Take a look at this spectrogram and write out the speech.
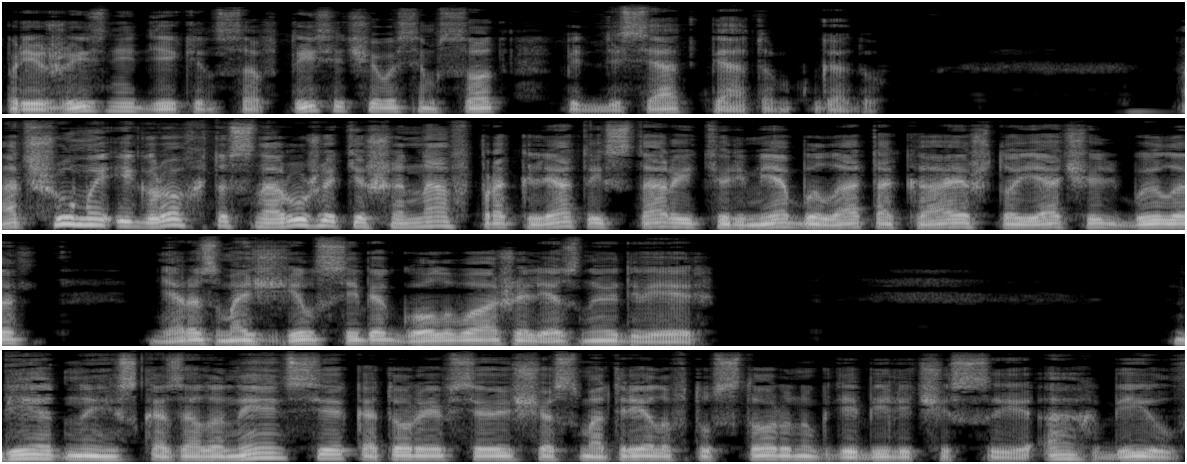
при жизни Диккенса в 1855 году. От шума и грохота снаружи тишина в проклятой старой тюрьме была такая, что я чуть было не размозжил себе голову о железную дверь. «Бедный», — сказала Нэнси, которая все еще смотрела в ту сторону, где били часы. «Ах, Билл!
